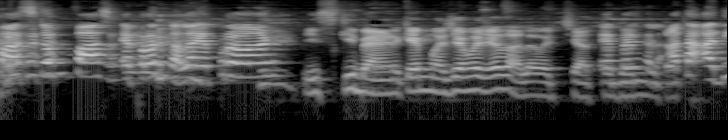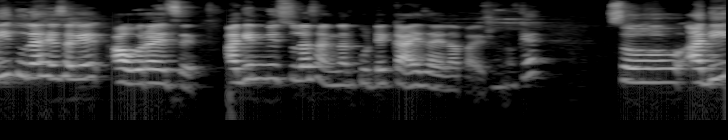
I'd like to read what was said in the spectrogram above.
फास्ट फास्ट एप्रिल घाला एप्रिल इसकी बँड के मजे मजे झालं बच्ची आता घाला. मिनिटात. आता आधी तुला हे सगळे आवरायचे अगेन मी तुला सांगणार कुठे काय जायला पाहिजे ओके सो आधी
